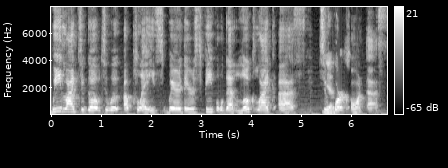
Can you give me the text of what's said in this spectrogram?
we like to go to a, a place where there's people that look like us to yes. work on us.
